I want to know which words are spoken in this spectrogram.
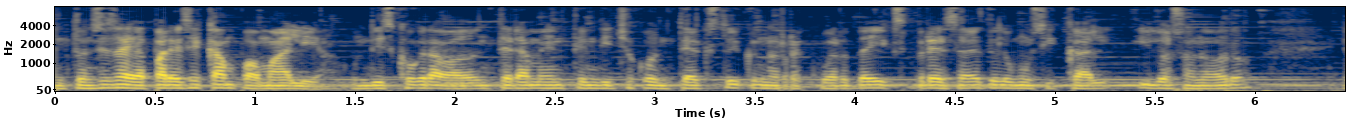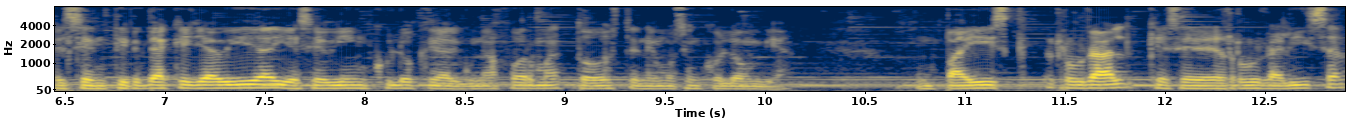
entonces ahí aparece Campo Amalia, un disco grabado enteramente en dicho contexto y que nos recuerda y expresa desde lo musical y lo sonoro el sentir de aquella vida y ese vínculo que de alguna forma todos tenemos en Colombia. Un país rural que se desruraliza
